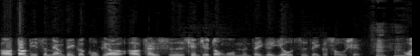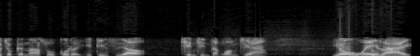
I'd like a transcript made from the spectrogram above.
哦，到底什么样的一个股票哦才是现阶段我们的一个优质的一个首选？嗯哼。我就跟他说过了，一定是要前景展望佳，有未来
